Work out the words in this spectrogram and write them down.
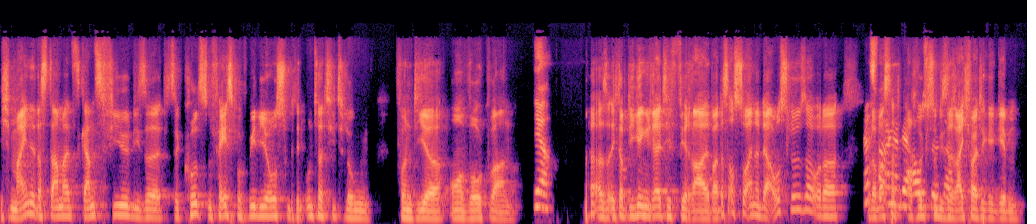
ich meine, dass damals ganz viel diese, diese kurzen Facebook-Videos mit den Untertitelungen von dir en vogue waren. Ja. Ne, also ich glaube, die gingen relativ viral. War das auch so einer der Auslöser oder, oder was hat auch wirklich so diese Reichweite gegeben?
